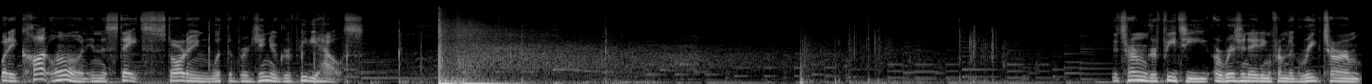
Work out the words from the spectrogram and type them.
but it caught on in the States starting with the Virginia Graffiti House. The term graffiti, originating from the Greek term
